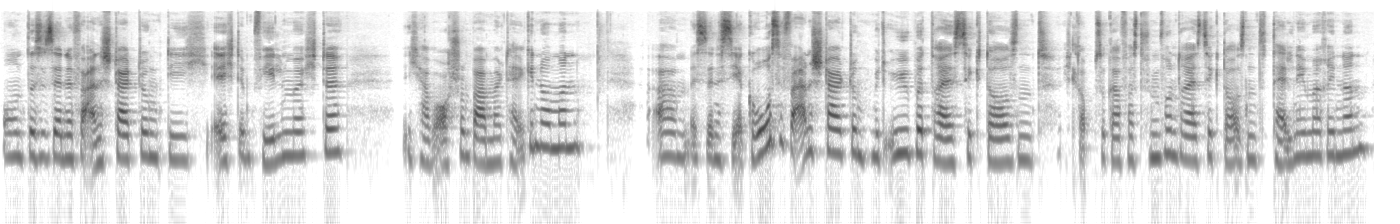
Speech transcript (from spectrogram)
Und das ist eine Veranstaltung, die ich echt empfehlen möchte. Ich habe auch schon ein paar Mal teilgenommen. Ähm, es ist eine sehr große Veranstaltung mit über 30.000, ich glaube sogar fast 35.000 Teilnehmerinnen.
